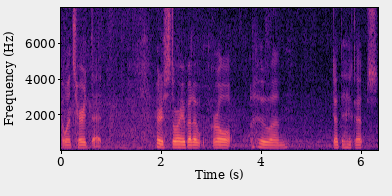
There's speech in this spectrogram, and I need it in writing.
I once heard that, heard a story about a girl who um, got the hiccups,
